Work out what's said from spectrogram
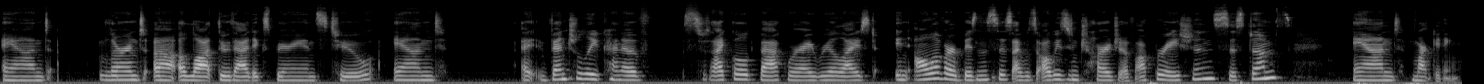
and learned uh, a lot through that experience too. And I eventually kind of cycled back where I realized in all of our businesses, I was always in charge of operations, systems, and marketing.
